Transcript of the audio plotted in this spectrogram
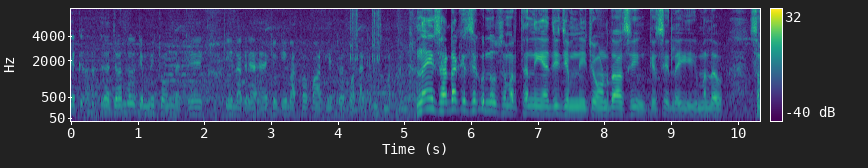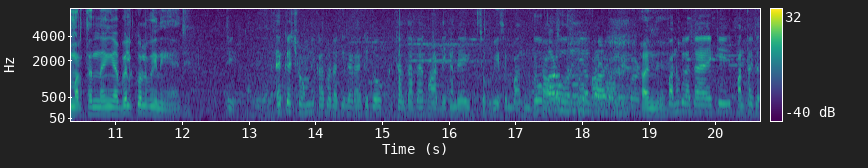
ਇੱਕ ਜਲੰਧਰ ਜਿਮਨੀ ਚੋਣ ਲੈ ਕੇ ਕੀ ਲੱਗ ਰਿਹਾ ਹੈ? ਕਿਉਂਕਿ ਵੱਖ-ਵੱਖ ਪਾਰਟੀਆਂ 'ਚ ਤੁਹਾਡਾ ਕਿੰਨੀ ਸਮਰਥਨ ਹੈ? ਨਹੀਂ ਸਾਡਾ ਕਿਸੇ ਕੋਲ ਨੂੰ ਸਮਰਥਨ ਨਹੀਂ ਹੈ ਜੀ ਜਿਮਨੀ ਚੋਣ ਦਾ। ਅਸੀਂ ਕਿਸੇ ਲਈ ਮਤਲਬ ਸਮਰਥਨ ਨਹੀਂ ਹੈ ਬਿਲਕੁਲ ਵੀ ਨਹੀਂ ਹੈ ਜੀ। ਜੀ। ਇੱਕ ਸ਼੍ਰੋਮਣੀ ਕਾ ਤੁਹਾਡਾ ਕੀ ਲੜਾ ਕਿ ਜੋ ਚੱਲਦਾ ਪਿਆ ਪਾਰਟੀ ਕਹਿੰਦੇ ਸੁਖਬੀਰ ਸਿੰਘ ਬਾਦਲ ਨੂੰ ਹਟਾਓ। ਹਾਂਜੀ। ਤੁਹਾਨੂੰ ਕੀ ਲੱਗਦਾ ਹੈ ਕਿ ਪੰਥਕ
